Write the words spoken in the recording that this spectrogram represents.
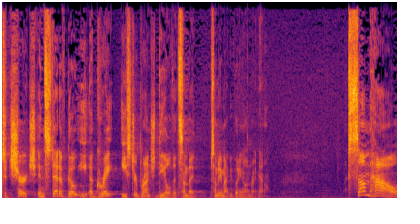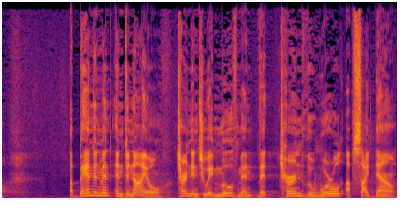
to church instead of go eat a great Easter brunch deal that somebody somebody might be putting on right now. Somehow, abandonment and denial turned into a movement that turned the world upside down.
